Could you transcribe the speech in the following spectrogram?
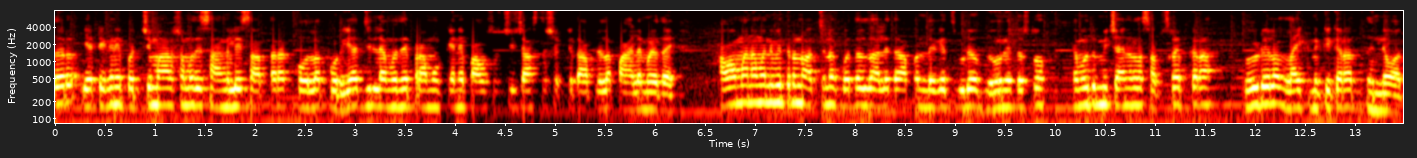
तर या ठिकाणी पश्चिम महाराष्ट्रामध्ये सांगली सातारा कोल्हापूर या जिल्ह्यामध्ये प्रामुख्याने पावसाची जास्त शक्यता आपल्याला पाहायला मिळत आहे. हवामानामध्ये मित्रांनो अचानक बदल झाले तर आपण लगेच व्हिडिओ घेऊन येत असतो. त्यामुळे तुम्ही चॅनलला सबस्क्राईब करा. व्हिडिओला लाईक नक्की करा. धन्यवाद.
